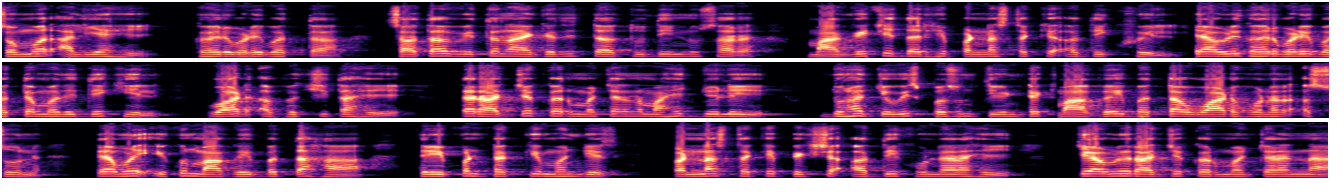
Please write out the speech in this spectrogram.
समोर आली आहे. घर भाडे भत्ता सातव्या वेतन आयोगातील तरतुदीनुसार मागेचे दर हे पन्नास टक्के अधिक होईल. त्यावेळी घर भाडे भत्त्यामध्ये देखील वाढ अपेक्षित आहे. तर राज्य कर्मचाऱ्यांना माहीत जुलै दोन हजार चोवीसपासून तीन टक्के महागाई भत्ता वाढ होणार असून त्यामुळे एकूण महागाई भत्ता हा त्रेपन्न टक्के म्हणजेच पन्नास टक्केपेक्षा अधिक होणार आहे. त्यामुळे राज्य कर्मचाऱ्यांना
